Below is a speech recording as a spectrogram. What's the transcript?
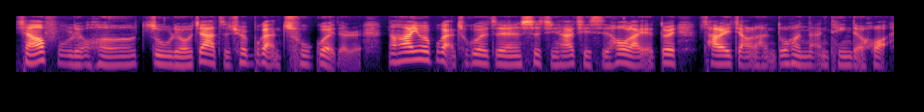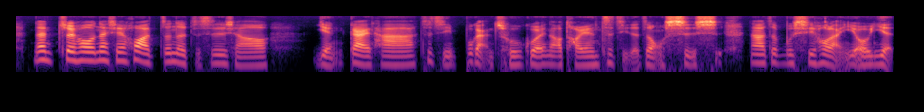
想要主流和主流价值却不敢出柜的人，那他因为不敢出柜这件事情，他其实后来也对查理讲了很多很难听的话。那最后那些话真的只是想要。掩盖他自己不敢出轨，然后讨厌自己的这种事实。那这部戏后来有演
